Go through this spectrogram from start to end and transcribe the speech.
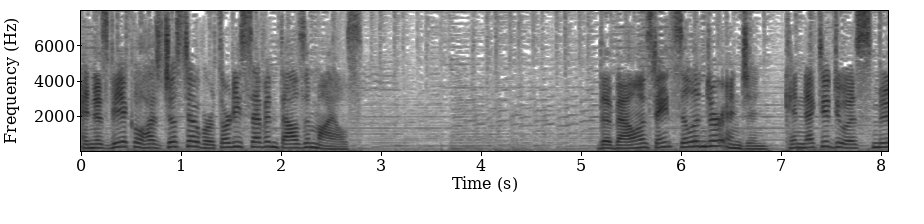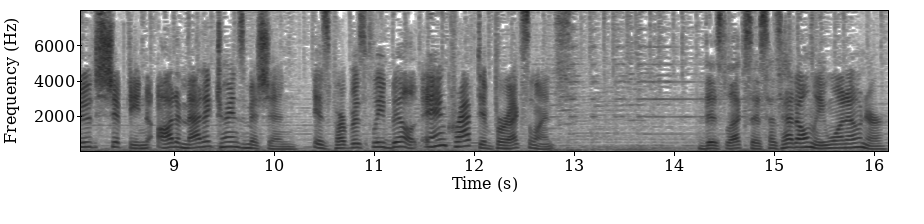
and this vehicle has just over 37,000 miles. The balanced eight-cylinder engine, connected to a smooth shifting automatic transmission, is purposefully built and crafted for excellence. This Lexus has had only one owner,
